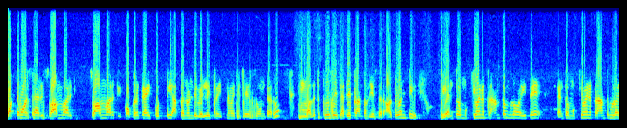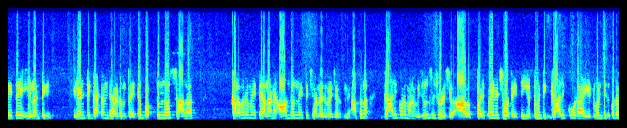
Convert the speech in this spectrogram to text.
మొట్టమొదటిసారి స్వామివారికి స్వామివారికి కొబ్బరికాయ కొట్టి అక్కడ నుండి వెళ్ళే ప్రయత్నం అయితే చేస్తూ ఉంటారు. మొదటి పూజ అయితే అదే ప్రాంతం చేస్తారు. అటువంటి ఎంతో ముఖ్యమైన ప్రాంతంలో అయితే ఎంతో ముఖ్యమైన ప్రాంతంలో అయితే ఇలాంటి ఇలాంటి ఘటన జరగడంతో అయితే భక్తుల్లో చాలా కలవరం అయితే అలానే ఆందోళన అయితే చెందడమే జరుగుతుంది. అసలు గాలి కూడా మనం విజువల్స్ చూడొచ్చు. ఆ పడిపోయిన చోట అయితే ఎటువంటి గాలి కూడా ఎటువంటిది కూడా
